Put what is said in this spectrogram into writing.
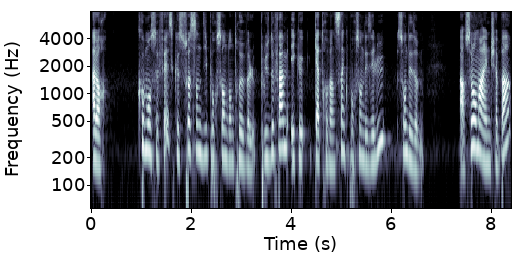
Alors, comment se fait-ce que 70% d'entre eux veulent plus de femmes et que 85% des élus sont des hommes? Alors, selon Marlène Schiappa,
